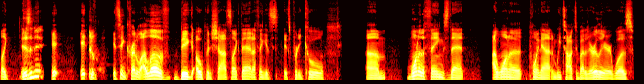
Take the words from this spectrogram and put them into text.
Like isn't it? it it Beautiful. It's incredible. I love big open shots like that. I think it's it's pretty cool. Um, one of the things that I want to point out, and we talked about it earlier, was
